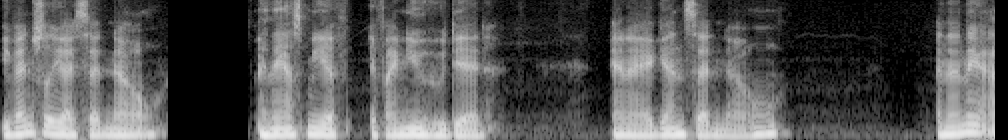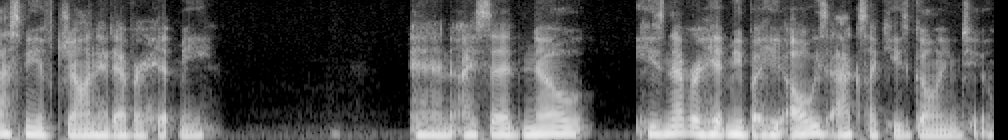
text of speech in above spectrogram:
eventually I said no. And they asked me if, if I knew who did. And I again said no. And then they asked me if John had ever hit me. And I said, no, he's never hit me, but he always acts like he's going to.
